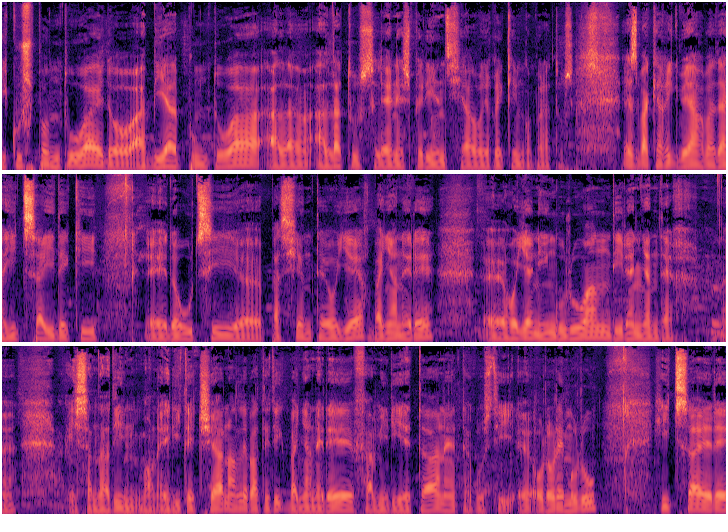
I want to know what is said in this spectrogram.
ikuspontua edo abia puntua aldatuz lehen esperientzia horrekin komparatuz. Ez bakarrik behar bada hitza ideki edo utzi e, paziente horier, baina ere e, hoien inguruan diren Eh? Izan dadin, bon, eritetxean alde batetik, baina ere familietan eta guzti. E, orore muru, hitza ere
